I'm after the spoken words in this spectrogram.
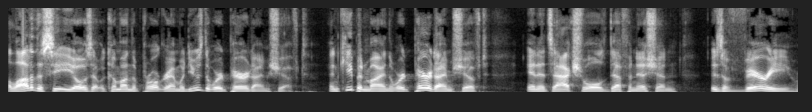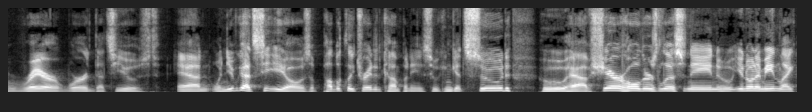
a lot of the CEOs that would come on the program would use the word paradigm shift, and keep in mind the word paradigm shift in its actual definition is a very rare word that's used. And when you've got CEOs of publicly traded companies who can get sued, who have shareholders listening, who, you know what I mean? Like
